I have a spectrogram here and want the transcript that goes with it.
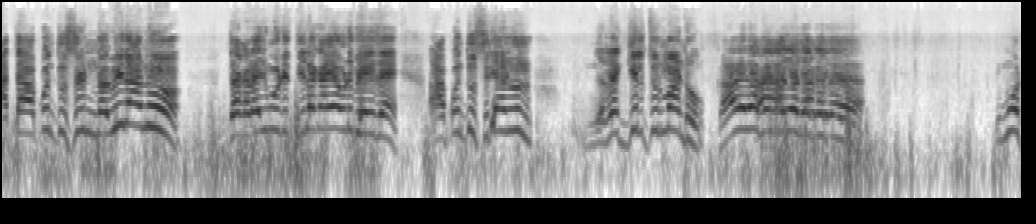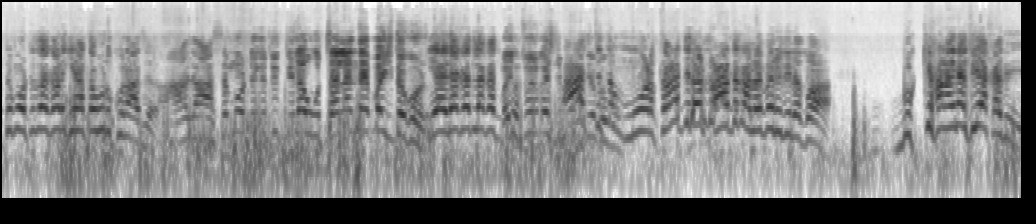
आता आपण दुसरी नवीन आणू. दगडाची मोठी तिला काय एवढं भ्यायचं आहे? आपण दुसरी आणून रग्गील चूल मांडू. काय लगा? काय लगा? मोठं मोठं जागाड घे आता हुडकून आज. आज असं मोठं की तू तिला उचलला नाही पाहिजे तो गोड चूल कशी आज फुटते तिथं बघू. मोडताना तिला हात घालायला पाहिजे तिला तो. बुक्की हाणाय ना ती एखादी.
